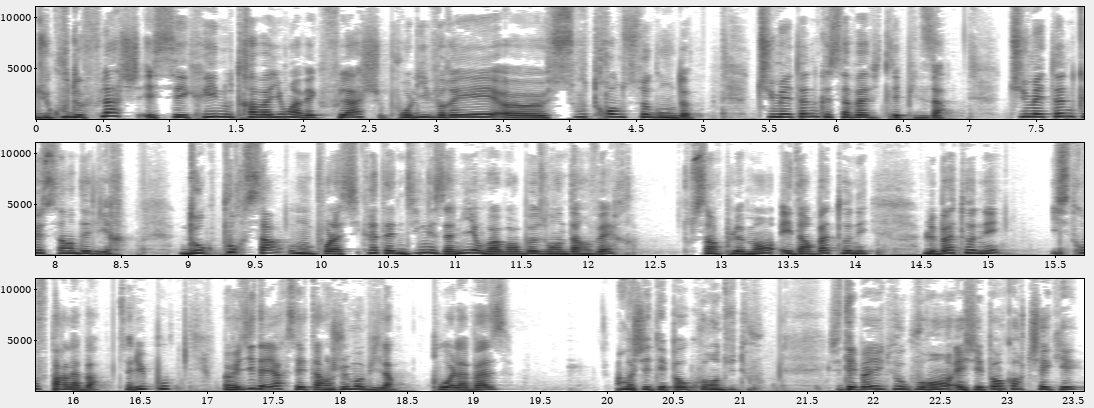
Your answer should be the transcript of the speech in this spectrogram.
du coup de Flash. Et c'est écrit, nous travaillons avec Flash pour livrer euh, sous 30 secondes. Tu m'étonnes que ça va vite, les pizzas. Tu m'étonnes que c'est un délire. Donc pour ça, pour la secret ending, les amis, on va avoir besoin d'un verre, tout simplement, et d'un bâtonnet. Le bâtonnet, il se trouve par là-bas. Salut Pou. On m'avait dit d'ailleurs que c'était un jeu mobile, hein, Pou à la base. Moi, j'étais pas au courant du tout. J'étais pas du tout au courant et j'ai pas encore checké.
